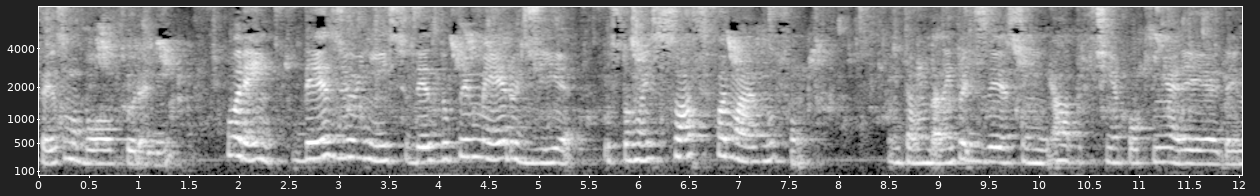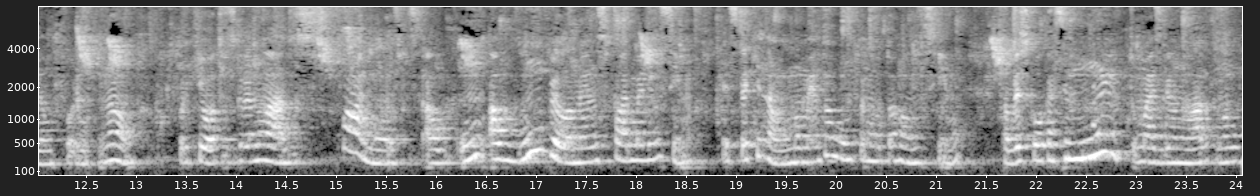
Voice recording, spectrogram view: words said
fez uma boa altura ali. Porém, desde o início, desde o primeiro dia, os torrões só se formaram no fundo. Então não dá nem pra dizer assim, ah, porque tinha pouquinha areia daí não formou. Não, porque outros granulados formam, algum, algum pelo menos forma ali em cima. Esse daqui não, em momento algum foi no torrão em cima. Talvez colocasse muito mais granulado, pra não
